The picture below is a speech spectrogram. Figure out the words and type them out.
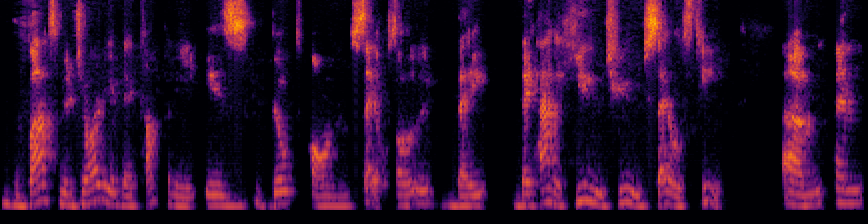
the vast majority of their company is built on sales. So they they have a huge, huge sales team. Um, and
